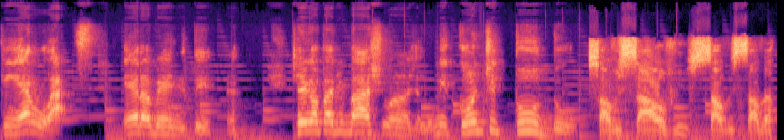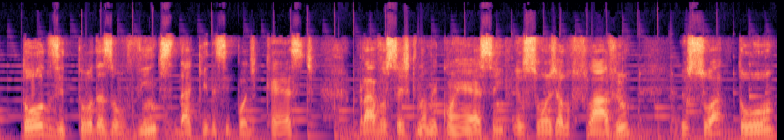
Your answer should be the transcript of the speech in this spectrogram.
Quem era o Lattes? Era a BNT. Chega para de baixo, Ângelo. Me conte tudo. Salve, salve, salve, salve a todos e todas ouvintes daqui desse podcast. Para vocês que não me conhecem, eu sou Ângelo Flávio, eu sou ator,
